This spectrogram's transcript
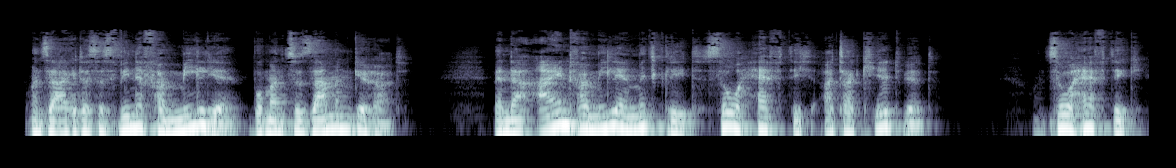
und sage, das ist wie eine Familie, wo man zusammengehört. Wenn da ein Familienmitglied so heftig attackiert wird und so heftig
